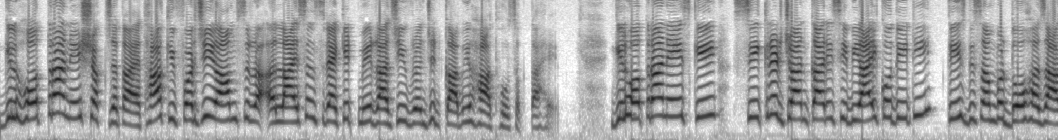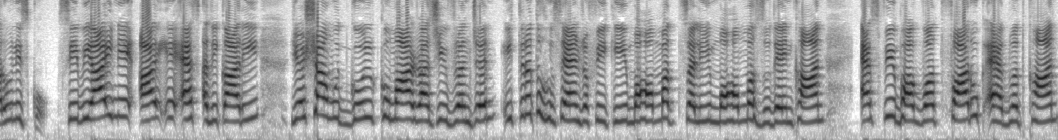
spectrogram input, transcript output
गिलहोत्रा ने शक जताया था कि फर्जी आर्म्स लाइसेंस रैकेट में राजीव रंजन का भी हाथ हो सकता है। गिल्होत्रा ने इसकी सीक्रेट जानकारी सीबीआई को दी थी 30 दिसंबर 2019 को। सीबीआई ने आईएएस अधिकारी यशा मुदगुल कुमार राजीव रंजन, इतरत हुसैन रफीकी, मोहम्मद सलीम, मोहम्मद जुदैन खान, एसपी भगवत, फारूक अहमद खान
